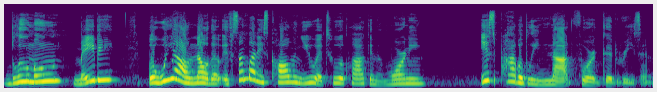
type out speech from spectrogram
blue moon, maybe. But we all know that if somebody's calling you at two o'clock in the morning, it's probably not for a good reason.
